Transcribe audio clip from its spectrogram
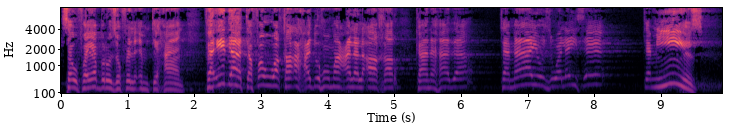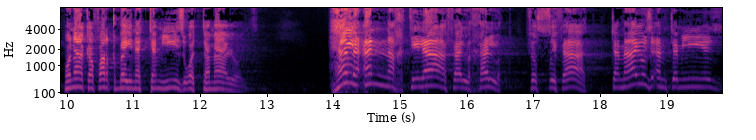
سوف يبرز في الامتحان. فإذا تفوق أحدهما على الآخر كان هذا تمايز وليس تمييز. هناك فرق بين التمييز والتمايز. هل أن اختلاف الخلق في الصفات تمايز أم تمييز؟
